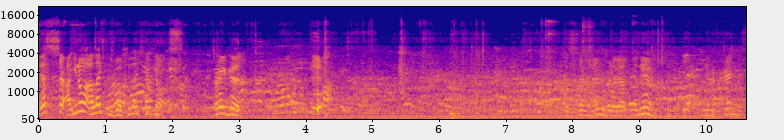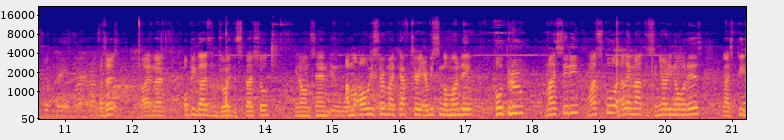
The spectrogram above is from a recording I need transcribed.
Yes, sir. You know what? I like this girl. She likes ketchup. Very good. Just serving everybody up and him. Your friend is so crazy. That's it. All right, man. Hope you guys enjoyed the special. You know what I'm saying? I'm gonna always serve my cafeteria every single Monday. Pull through my city, my school, LA Matheson. You already know what it is. Guys, peace.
